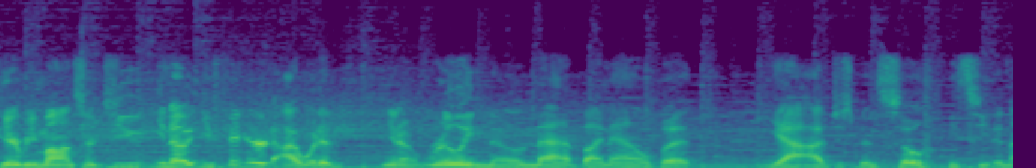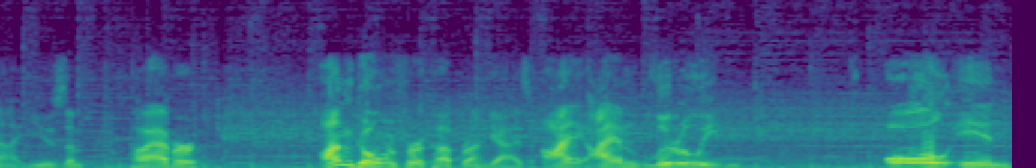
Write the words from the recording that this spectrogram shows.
Here Be Monsters. You you know you figured I would have you know really known that by now, but yeah, I've just been so lazy to not use them. However, I'm going for a cup run, guys. I, I am literally all in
